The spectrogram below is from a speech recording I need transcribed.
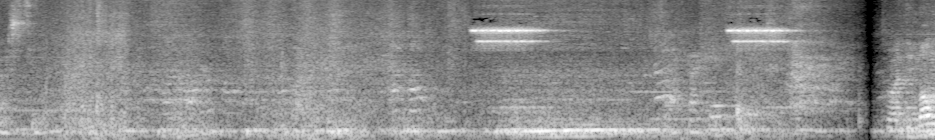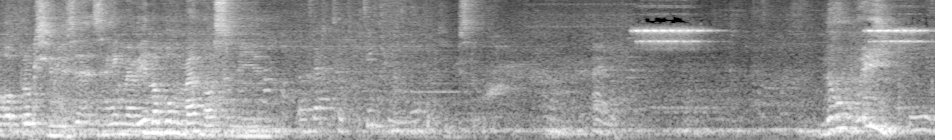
Merci. Jij? Die man van Proximus, ze ging mij weer naar abonnement als meer. Toch? Allee. No way! Hier.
